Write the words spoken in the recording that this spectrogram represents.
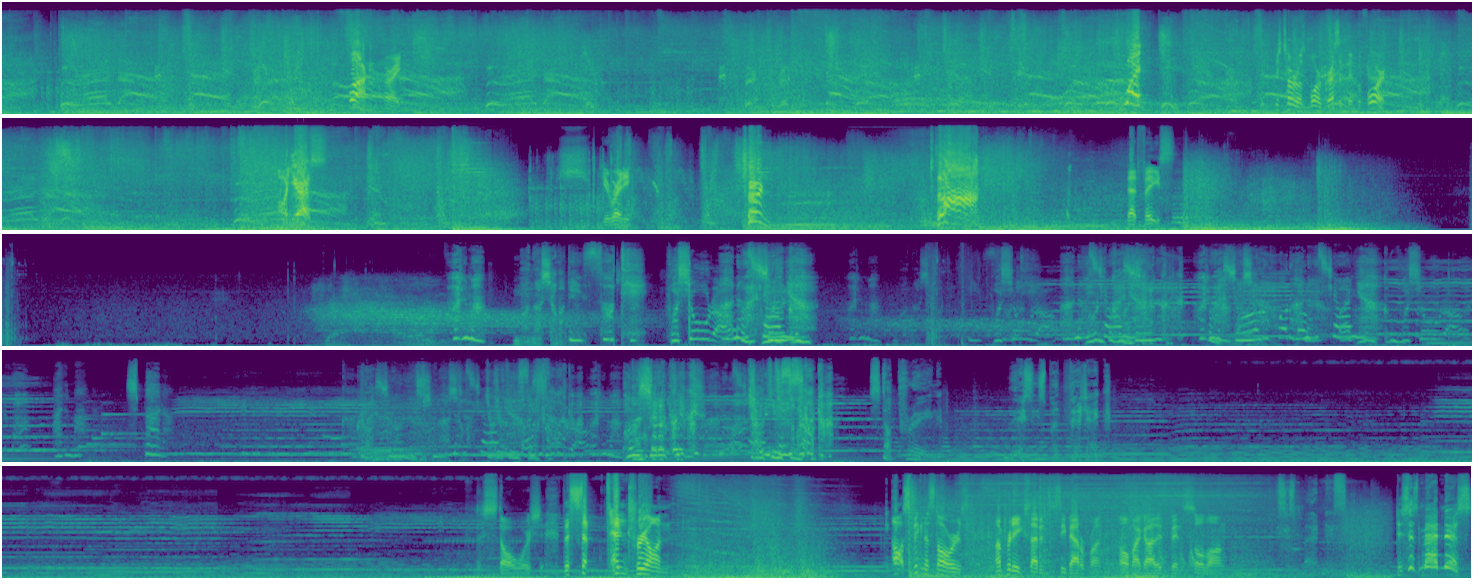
Fuck! Alright. This turtle's more aggressive than before. Oh, yes! Get ready. Turn! Ah! That face. Stop praying. This is pathetic. Star Wars shit. The Septentrion! Oh, speaking of Star Wars, I'm pretty excited to see Battlefront. Oh my god, it's been so long. This is madness. This is madness!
